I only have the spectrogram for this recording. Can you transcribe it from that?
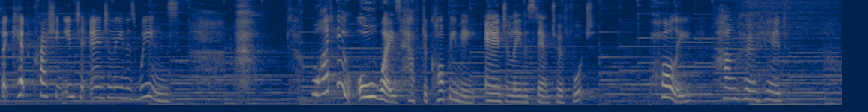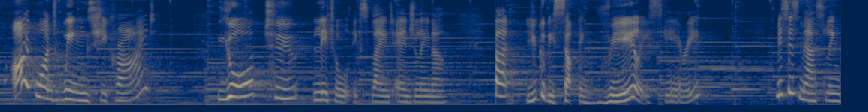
but kept crashing into Angelina's wings. Why do you always have to copy me? Angelina stamped her foot. Polly hung her head. I want wings, she cried. You're too little, explained Angelina. But you could be something really scary. Mrs. Mouseling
